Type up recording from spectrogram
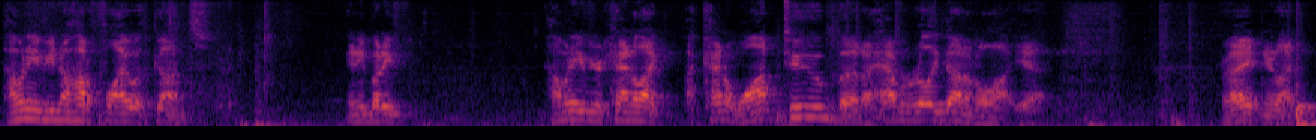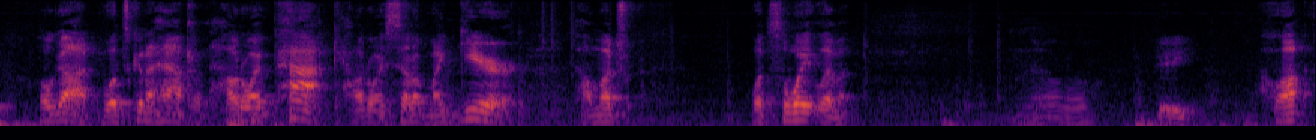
How many of you know how to fly with guns? Anybody? How many of you are kind of like, I kind of want to, but I haven't really done it a lot yet? Right? And you're like, oh God, what's going to happen? How do I pack? How do I set up my gear? How much? What's the weight limit? I don't know. What?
